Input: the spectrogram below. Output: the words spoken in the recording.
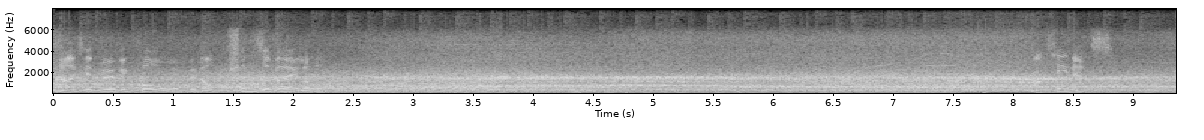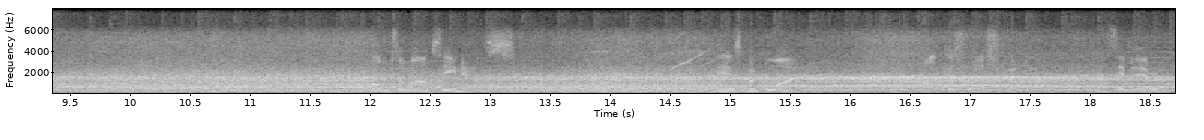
United moving forward with options available. Martinez. On to Martinez. Here's Maguire. Marcus Rashford. Casemiro.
